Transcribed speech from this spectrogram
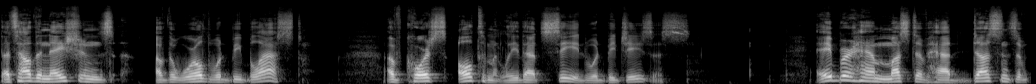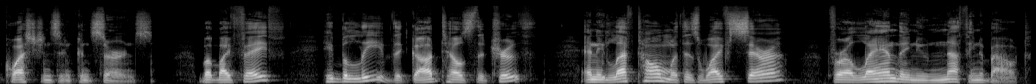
That's how the nations of the world would be blessed. Of course, ultimately, that seed would be Jesus. Abraham must have had dozens of questions and concerns, but by faith, he believed that God tells the truth, and he left home with his wife Sarah for a land they knew nothing about.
